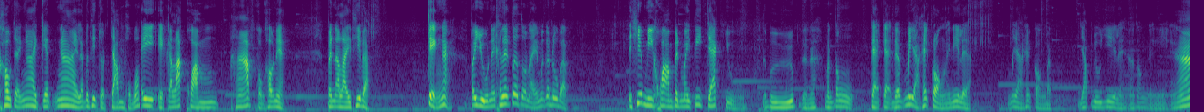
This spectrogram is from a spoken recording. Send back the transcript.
เข้าใจง่าย get ง่าย และเป็นที่จดจำผมว่าไอเอกลักษณ์ความhalf ของเขาเนี่ย เป็นอะไรที่แบบ เจ๋งอะไปอยู่ใน character ตัวไหนมันก็ดูแบบไอ้ที่มีความเป็น Mighty Jack อยู่บึ๊บเดี๋ยวนะ มันต้องแกะแกะเดี๋ยวไม่อยากให้กล่องไอ้นี่เลยอะไม่อยากให้กล่องแบบยับยู่ยี่เลยเอาต้องอย่างงี้อ่า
